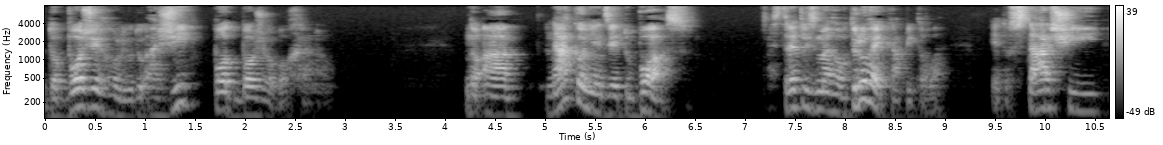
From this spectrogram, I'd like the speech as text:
do Božieho ľudu a žiť pod Božou ochranou. No a nakoniec je tu Boaz. Stretli sme ho v druhej kapitole. Je to starší,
